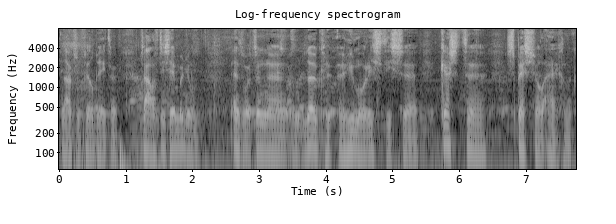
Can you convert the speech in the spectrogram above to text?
Laten we veel beter 12 december doen. En het wordt een, een leuk humoristisch kerstspecial eigenlijk.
